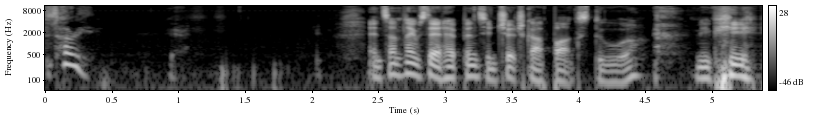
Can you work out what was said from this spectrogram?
Sorry. And sometimes that happens in church car parks too. Uh? Maybe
